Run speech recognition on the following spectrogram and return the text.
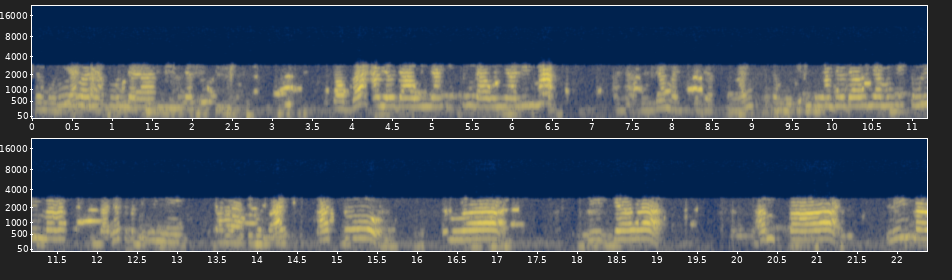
Kemudian anak bunda, bunda. Coba ambil daunnya, hitung daunnya lima. Anak bunda maju ke depan, kemudian mengambil daunnya menghitung lima. Misalnya seperti ini. Kita maju ke depan. Satu, dua, tiga, empat, lima.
